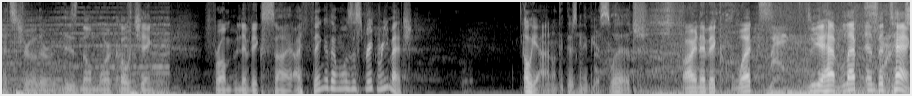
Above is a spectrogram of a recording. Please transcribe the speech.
that's true. There is no more coaching from Nivik's side. I think that was a straight rematch. Oh yeah, I don't think there's going to be a switch. All right, Nivik, what do you have left in the tank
